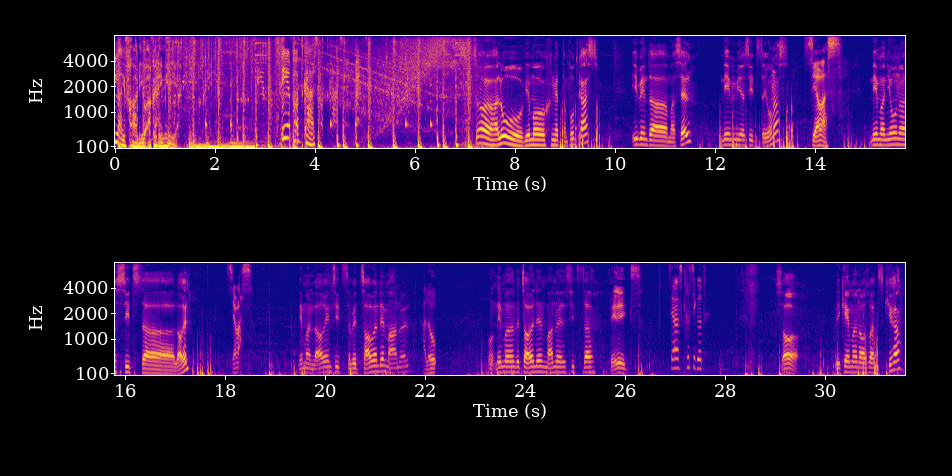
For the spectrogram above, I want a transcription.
Die Live-Radio Akademie. Der Podcast. So, hallo, wir machen jetzt einen Podcast. Ich bin der Marcel, neben mir sitzt der Jonas, Servus. neben Jonas sitzt der Lauren, Servus. neben Lauren sitzt der bezaubernde Manuel Hallo. und neben dem bezaubernden Manuel sitzt der Felix. Servus, grüß dich gut. So, wir kommen aus Watzkirchen,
